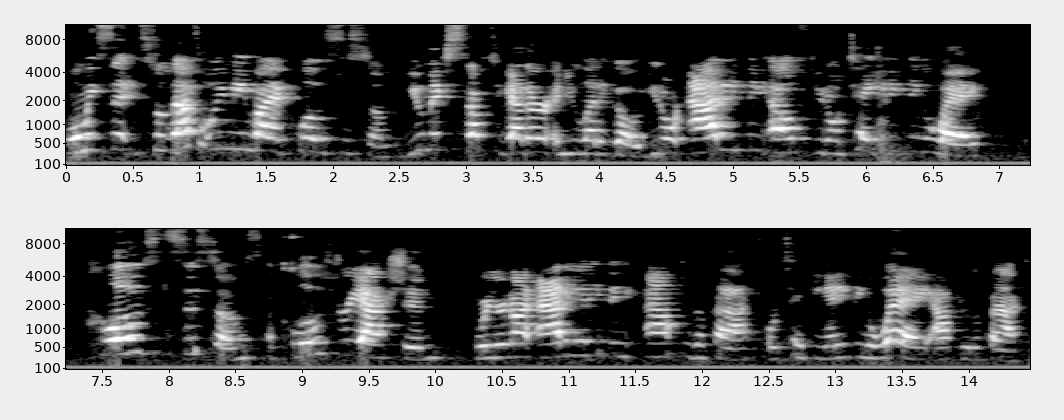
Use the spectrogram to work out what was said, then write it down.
When we say, so that's what we mean by a closed system. You mix stuff together and you let it go. You don't add anything else. You don't take anything away. Closed systems, a closed reaction where you're not adding anything after the fact or taking anything away after the fact,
